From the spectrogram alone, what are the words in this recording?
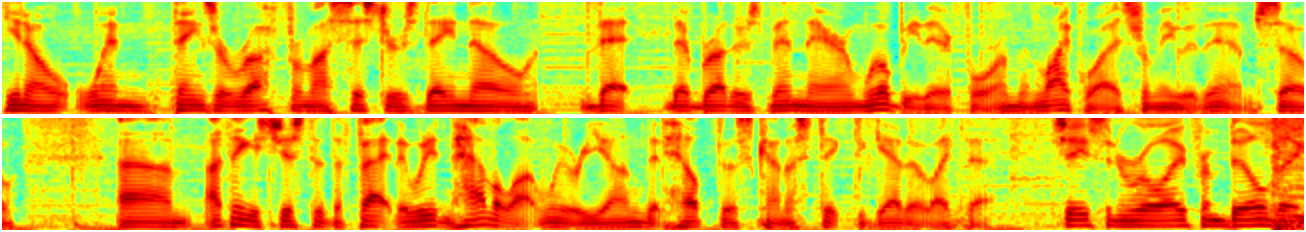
you know, when things are rough for my sisters, they know that their brother's been there and will be there for them, and likewise for me with them. So um, I think it's just that the fact that we didn't have a lot when we were young that helped us kind of stick together like that. Jason Roy from Building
